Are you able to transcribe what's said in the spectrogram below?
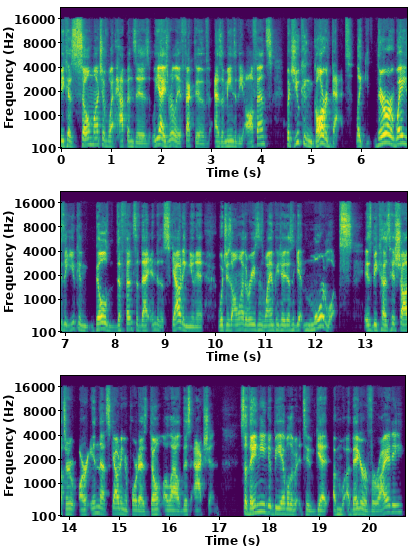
because so much of what happens is, well, yeah, he's really effective as a means of the offense, but you can guard that. Like there are ways that you can build defense of that into the scouting unit, which is one of the reasons why MPJ doesn't get more looks is because his shots are, are in that scouting report as don't allow this action. So they need to be able to, to get a, a bigger variety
